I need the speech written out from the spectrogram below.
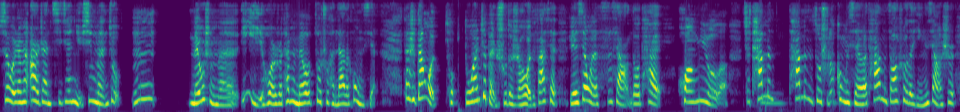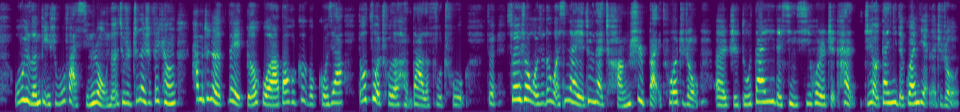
所以我认为二战期间女性们就嗯。没有什么意义，或者说他们没有做出很大的贡献。但是当我从读完这本书的时候，我就发现原先我的思想都太荒谬了。就他们他们做出的贡献和他们遭受的影响是无与伦比，是无法形容的。就是真的是非常，他们真的为德国啊，包括各个国家都做出了很大的付出。对，所以说我觉得我现在也正在尝试摆脱这种呃只读单一的信息或者只看只有单一的观点的这种。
